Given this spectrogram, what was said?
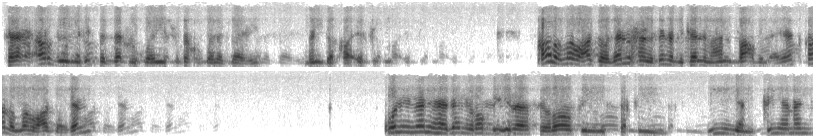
فأرجو أنك أنت تذاكره كويس وتاخد بالك بقى إيه؟ من دقائقه قال الله عز وجل إحنا لدينا بنتكلم عن بعض الآيات. قال الله عز وجل قل إنني هداني ربي إلى صراط مستقيم دينا قيما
